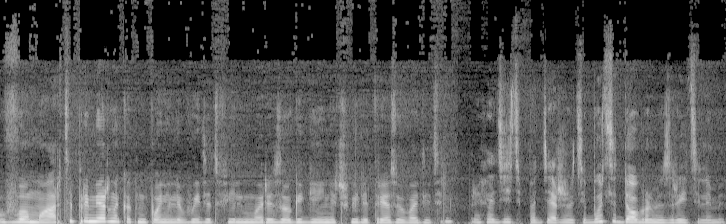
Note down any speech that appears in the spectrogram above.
В марте примерно, как мы поняли, выйдет фильм Ризо Гигиничвили «Трезвый водитель». Приходите, поддерживайте, будьте добрыми зрителями.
